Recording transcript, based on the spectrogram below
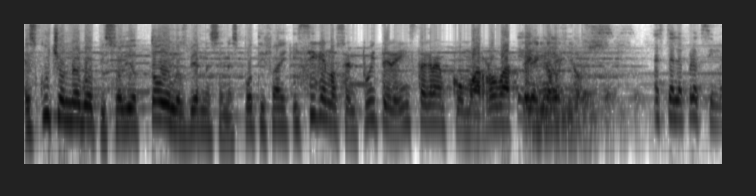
Escucha un nuevo episodio todos los viernes en Spotify y síguenos en Twitter e Instagram como arroba Hasta la próxima.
